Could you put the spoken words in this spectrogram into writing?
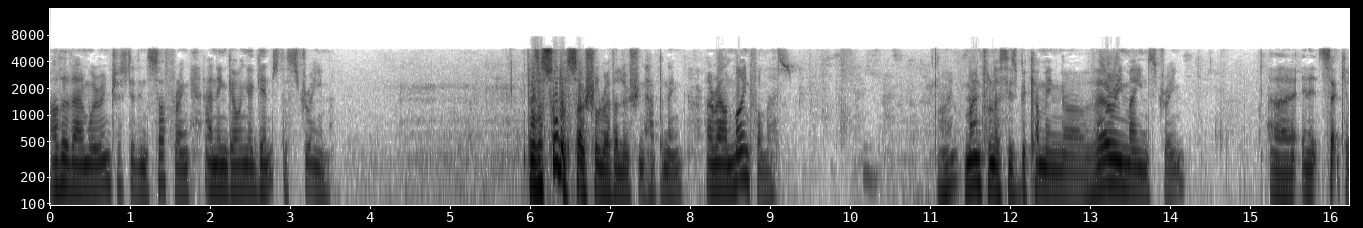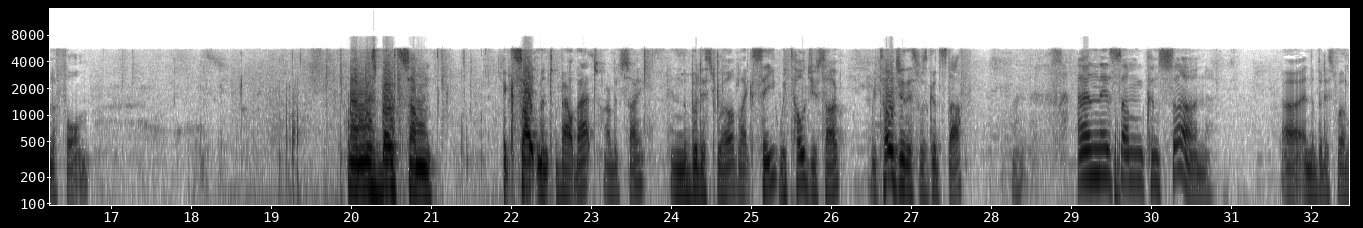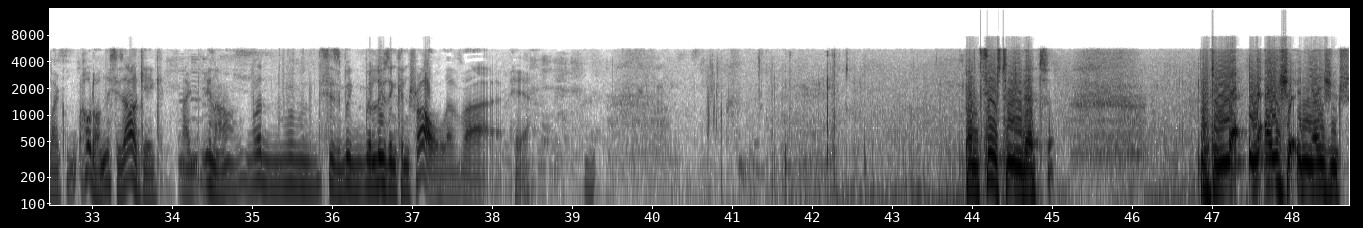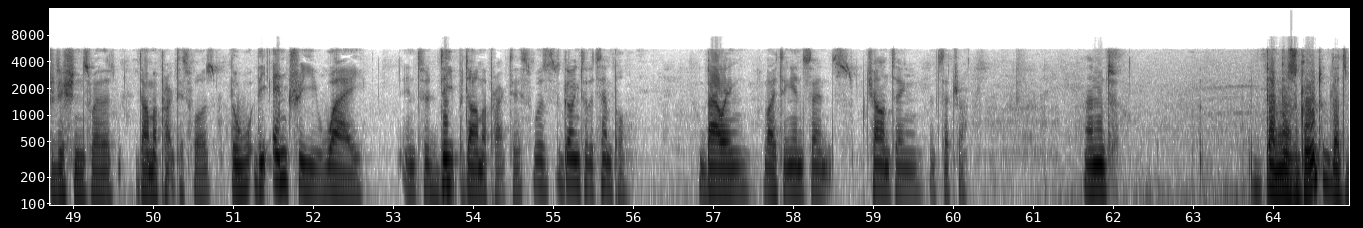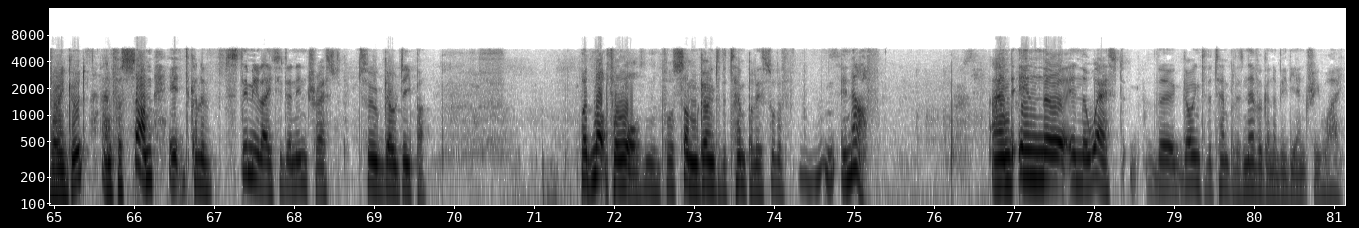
Other than we're interested in suffering and in going against the stream. There's a sort of social revolution happening around mindfulness. Right? Mindfulness is becoming uh, very mainstream uh, in its secular form. And there's both some excitement about that, I would say, in the Buddhist world, like, see, we told you so. We told you this was good stuff. Right? And there's some concern uh, in the Buddhist world, like, hold on, this is our gig. Like, you know, what, this is we, are losing control of uh, here. But it seems to me that, like in, the, in Asia, in the Asian traditions where the Dharma practice was, the the entry way into deep Dharma practice was going to the temple, bowing, lighting incense, chanting, etc. And that was good, that's very good. And for some, it kind of stimulated an interest to go deeper. But not for all. For some, going to the temple is sort of enough. And in the, in the West, the going to the temple is never going to be the entryway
